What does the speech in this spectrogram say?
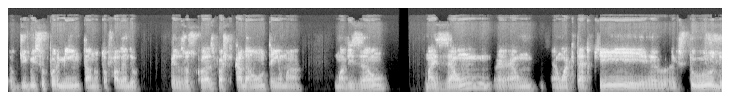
Eu digo isso por mim, tá? Não estou falando pelos outros colegas, porque eu acho que cada um tem uma, uma visão, mas é um, é, um, é um arquiteto que eu estudo,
